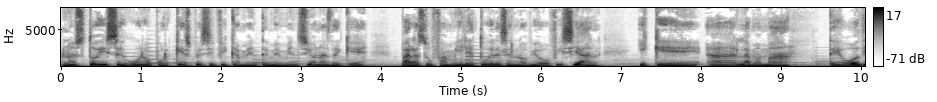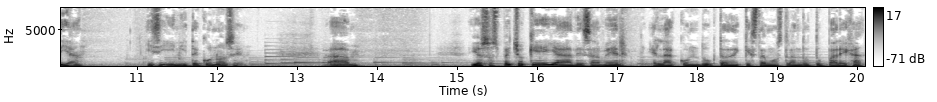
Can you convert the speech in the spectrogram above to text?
no estoy seguro por qué específicamente me mencionas de que para su familia tú eres el novio oficial y que ah, la mamá te odia y, si, ni te conoce. yo sospecho que ella ha de saber la conducta de que está mostrando tu pareja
